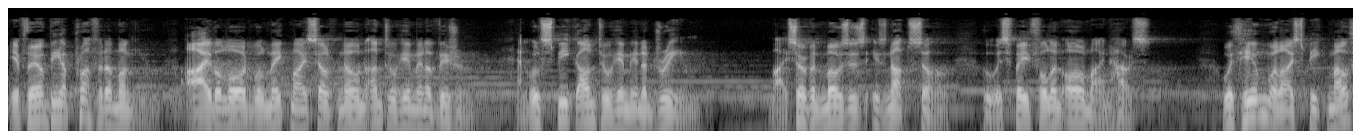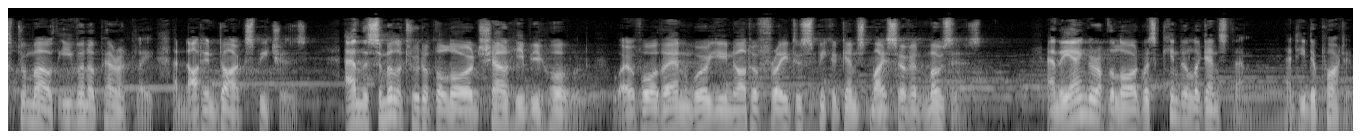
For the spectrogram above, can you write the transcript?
If there be a prophet among you, I the Lord will make myself known unto him in a vision, and will speak unto him in a dream. My servant Moses is not so, who is faithful in all mine house. With him will I speak mouth to mouth, even apparently, and not in dark speeches. And the similitude of the Lord shall he behold. Wherefore then were ye not afraid to speak against my servant Moses? And the anger of the Lord was kindled against them, and he departed.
